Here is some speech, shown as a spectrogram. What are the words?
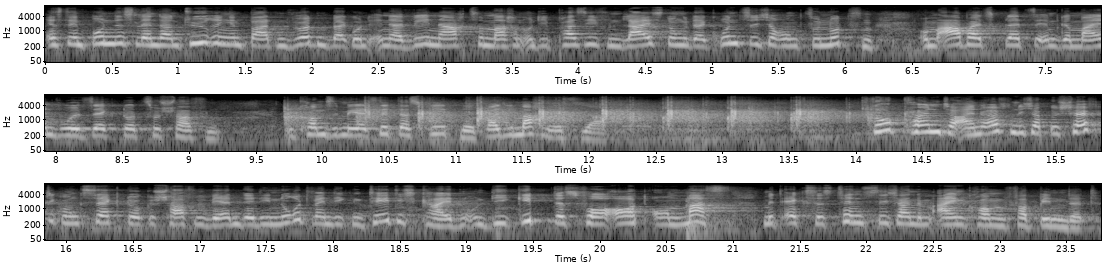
es den Bundesländern Thüringen, Baden-Württemberg und NRW nachzumachen und die passiven Leistungen der Grundsicherung zu nutzen, um Arbeitsplätze im Gemeinwohlsektor zu schaffen. Und kommen Sie mir jetzt nicht, das geht nicht, weil die machen es ja. So könnte ein öffentlicher Beschäftigungssektor geschaffen werden, der die notwendigen Tätigkeiten, und die gibt es vor Ort en masse, mit existenzsicherndem Einkommen verbindet.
